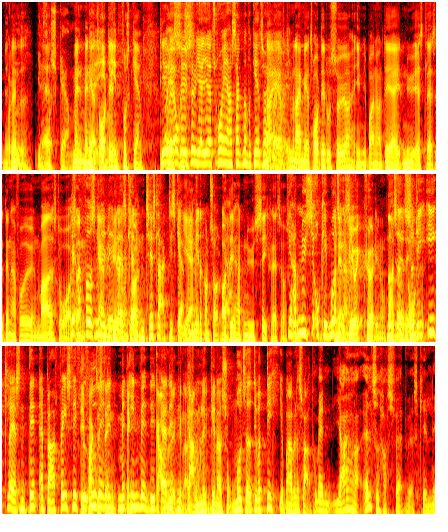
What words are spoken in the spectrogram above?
med på den led. Infoskærm. Men, men jeg tror, en det... infoskærm. Det Og er okay, synes- så jeg, jeg tror, jeg har sagt noget forkert. Så Nej, jeg, nej, men jeg tror, det du søger ind i Breinholt, det er i den nye S-klasse. Den har fået en meget stor den sådan har fået sådan skærm en, i en, lad os kalde den midterkonsollen. Tesla-agtig skærm Ja. med midterkonsol. Og det har den nye C-klasse også Jeg har den nye, okay, Og modtaget. den har vi jo ikke kørt endnu. Modtaget. det så det. det er E-klassen, den er bare faceliftet Det udvendigt, men indvendigt er det den gamle generation. Modtaget. Det var det, jeg bare ville have svaret på. Men jeg har altid haft svært ved at skælne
